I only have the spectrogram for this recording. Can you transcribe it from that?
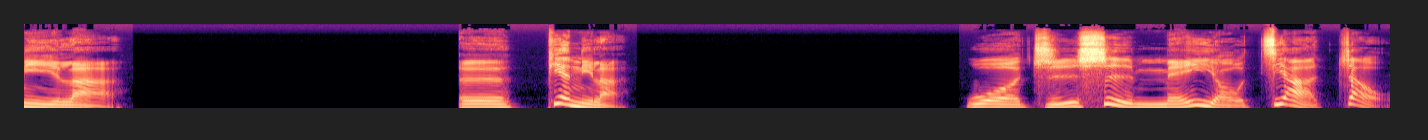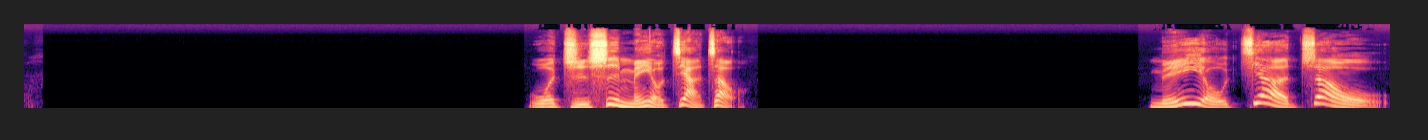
你啦！呃，骗你啦！我只是没有驾照。我只是没有驾照。没有驾照，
